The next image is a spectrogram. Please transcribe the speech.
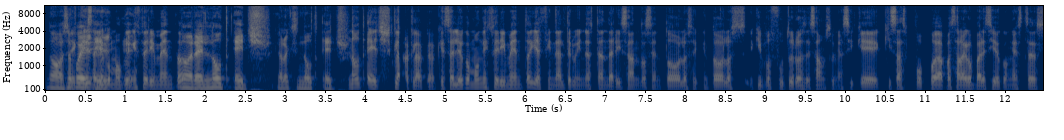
No, ese fue. salió como un experimento. No, era el Note Edge, Galaxy Note Edge. Note Edge, claro, claro, claro. Que salió como un experimento y al final terminó estandarizándose en todos los, en todos los equipos futuros de Samsung. Así que quizás pueda pasar algo parecido con estos.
